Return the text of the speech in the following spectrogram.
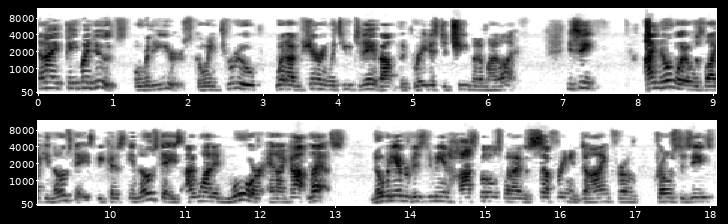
and I paid my dues over the years going through what I'm sharing with you today about the greatest achievement of my life. You see, I know what it was like in those days because in those days I wanted more and I got less. Nobody ever visited me in hospitals when I was suffering and dying from Crohn's disease.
